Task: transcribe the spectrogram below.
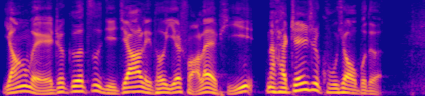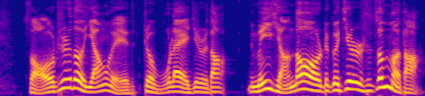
杨伟这搁自己家里头也耍赖皮，那还真是哭笑不得。早知道杨伟这无赖劲儿大。没想到这个劲儿是这么大，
